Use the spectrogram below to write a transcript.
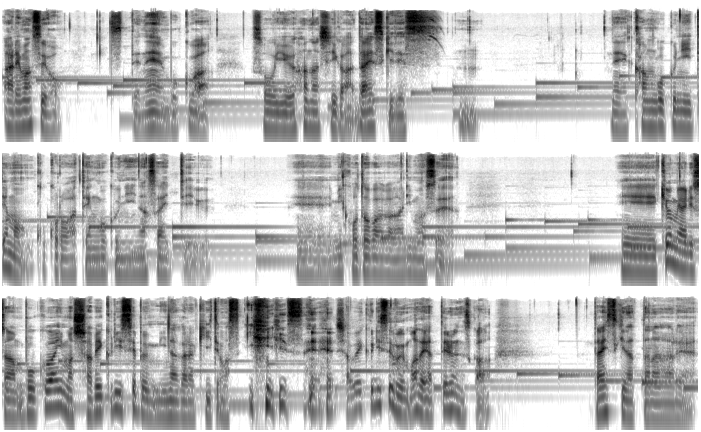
あれますよ。つってね、僕はそういう話が大好きです。うん。ね監獄にいても心は天国にいなさいっていう、えー、御言葉があります。えー、興味ありさん、僕は今、しゃべくりセブン見ながら聞いてます。いいですね。しゃべくりセブンまだやってるんですか？大好きだったな、あれ。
